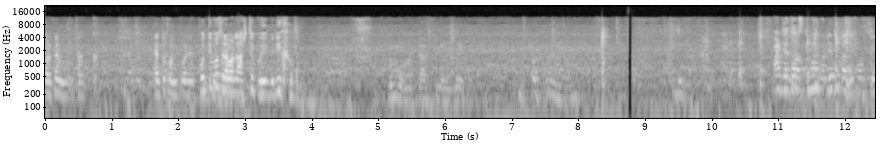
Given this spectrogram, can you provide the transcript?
দরকার নেই থাক। এতক্ষণ পরে। প্রতি বছর আমার লাস্টে কই বেরি গো। মার যাতে আজকে মনে করে লেবুটা যে করছে।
